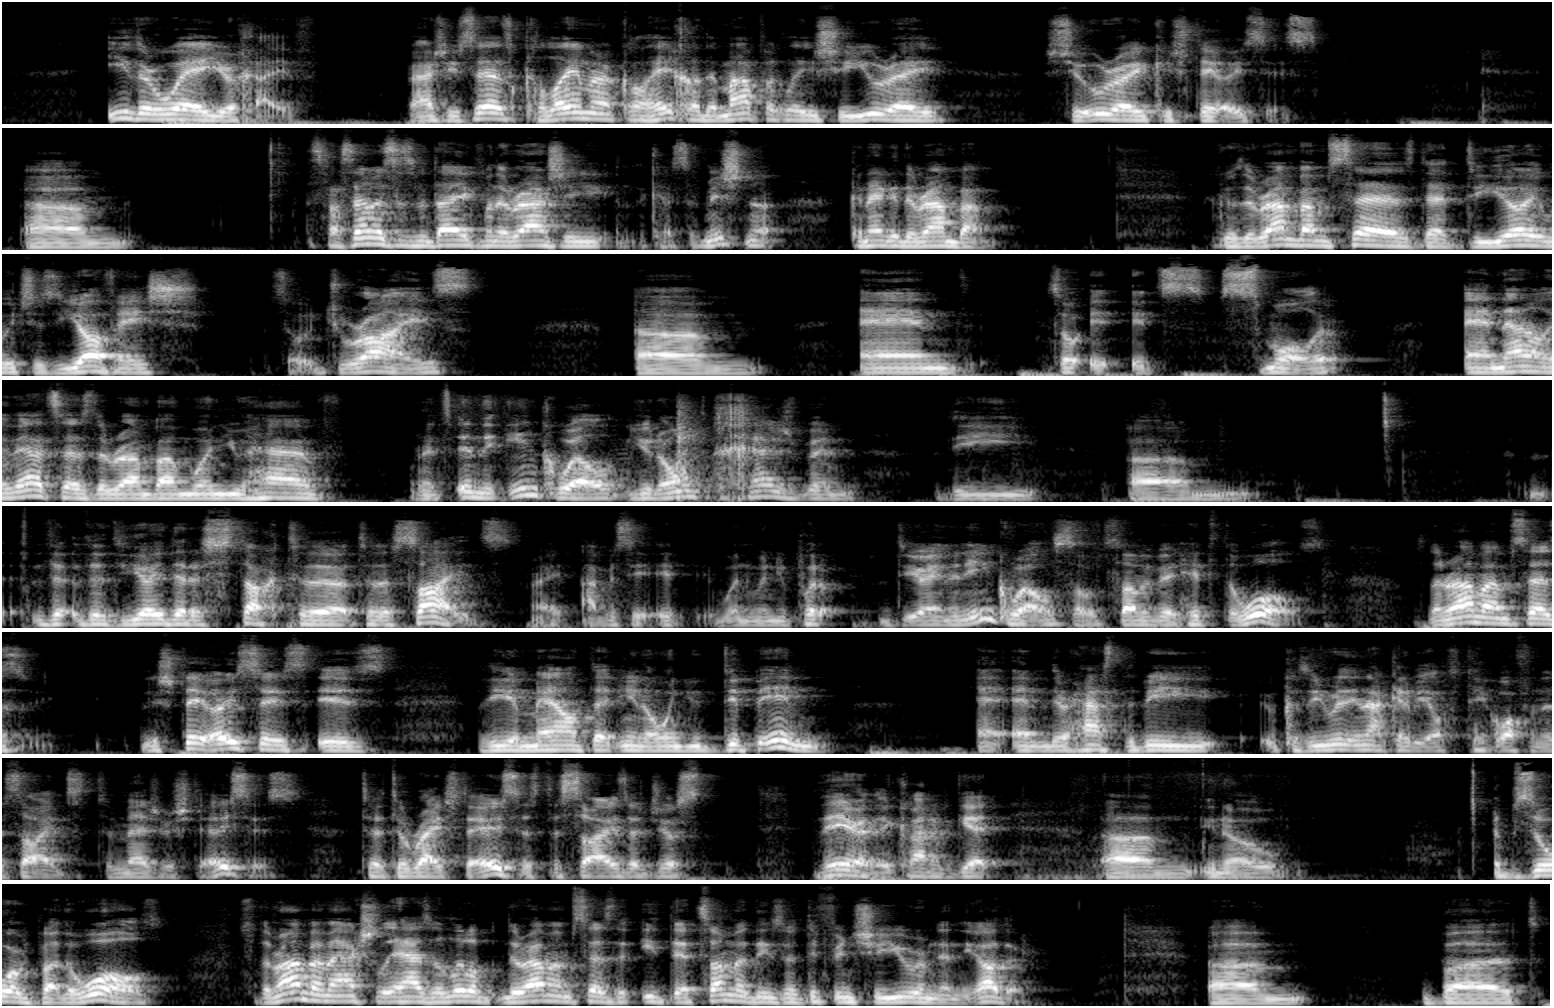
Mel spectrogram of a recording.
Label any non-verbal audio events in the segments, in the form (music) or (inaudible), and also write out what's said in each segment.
either way you're chayiv. Rashi says, "Kaleimer kol hecha demapach leishiyurei shiurei kishtei oisis." Um, Sfas Emes is medayik from the Rashi in the Kesef Mishnah connected the Rambam because the Rambam says that diyoy, which is yavesh, so it dries, um, and so it, it's smaller. And not only that, says the Rambam, when you have when it's in the inkwell, you don't cheshben the um, the the that is stuck to the, to the sides, right? Obviously, it, when when you put diyoy in an inkwell, so some of it hits the walls. So the Rambam says the shtei oises is the amount that you know when you dip in, and, and there has to be because you're really not going to be able to take off on the sides to measure shtei oises to to write shtei oises. The sides are just there; they kind of get um, you know absorbed by the walls. So the Rambam actually has a little. The Rambam says that that some of these are different shiurim than the other, um, but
